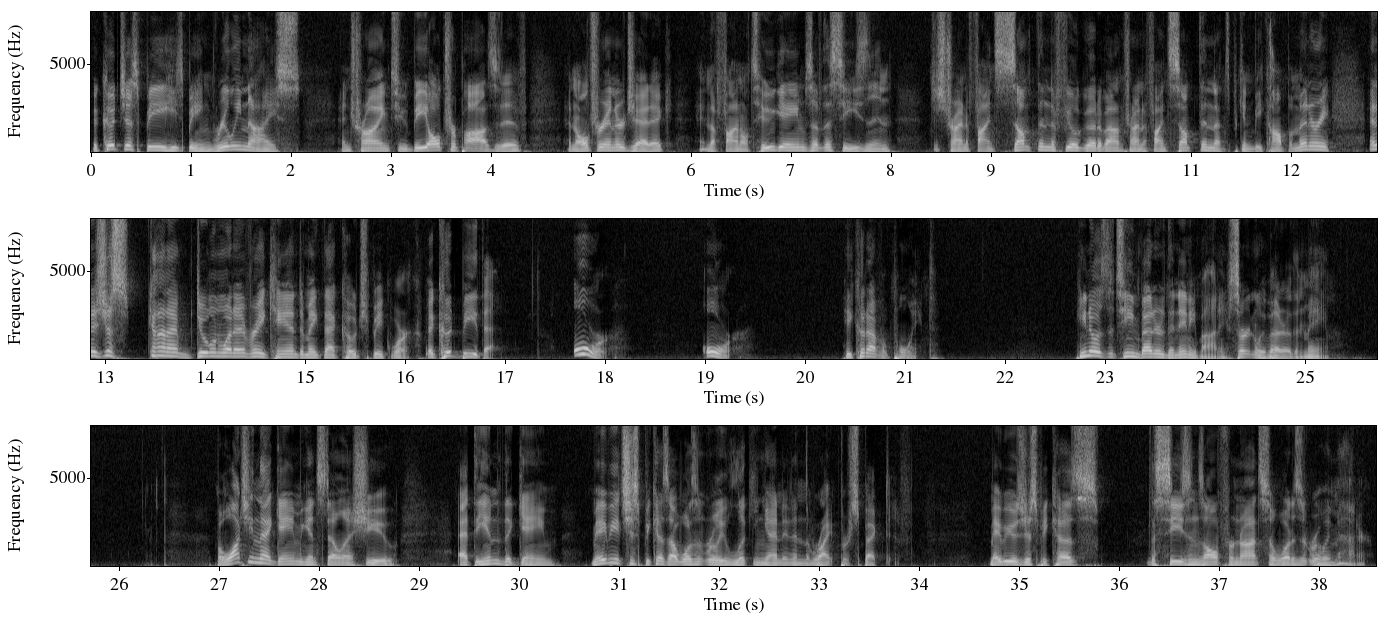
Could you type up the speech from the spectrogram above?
It could just be he's being really nice and trying to be ultra positive and ultra energetic in the final two games of the season, just trying to find something to feel good about, trying to find something that's going to be complimentary, and it's just kind of doing whatever he can to make that coach speak work. It could be that. Or, or, he could have a point. He knows the team better than anybody, certainly better than me. But watching that game against LSU, at the end of the game, maybe it's just because I wasn't really looking at it in the right perspective. Maybe it was just because the season's all for naught, so what does it really matter?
